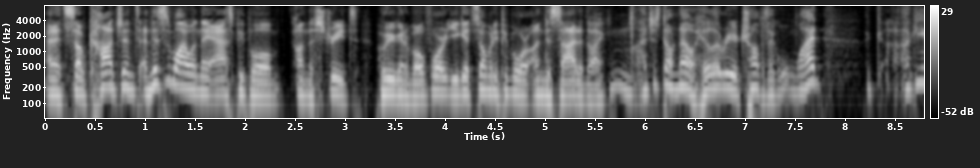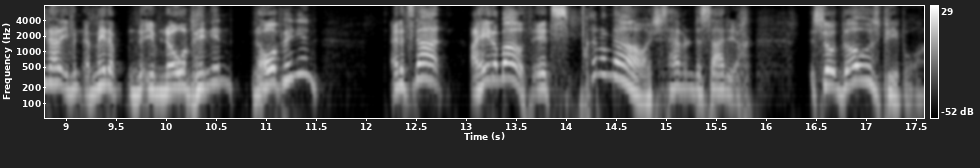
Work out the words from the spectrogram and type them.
And it's subconscious. And this is why when they ask people on the streets who you're going to vote for, you get so many people who are undecided. They're like, hmm, I just don't know, Hillary or Trump. It's like, what? How can you not even made up? You have no opinion, no opinion, and it's not. I hate them both. It's I don't know. I just haven't decided. So those people,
